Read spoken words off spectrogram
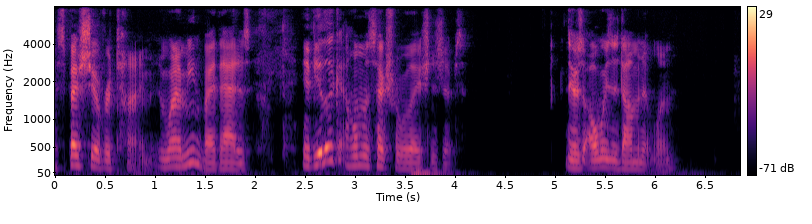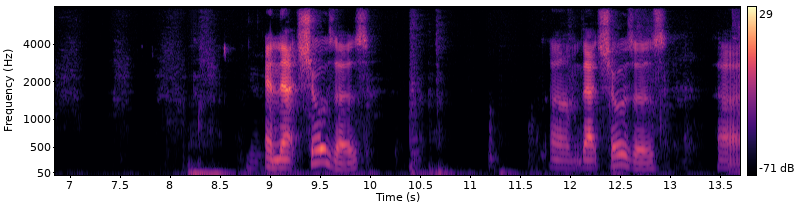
especially over time. And what I mean by that is, if you look at homosexual relationships, there's always a dominant one, and that shows us. Um, that shows us uh,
